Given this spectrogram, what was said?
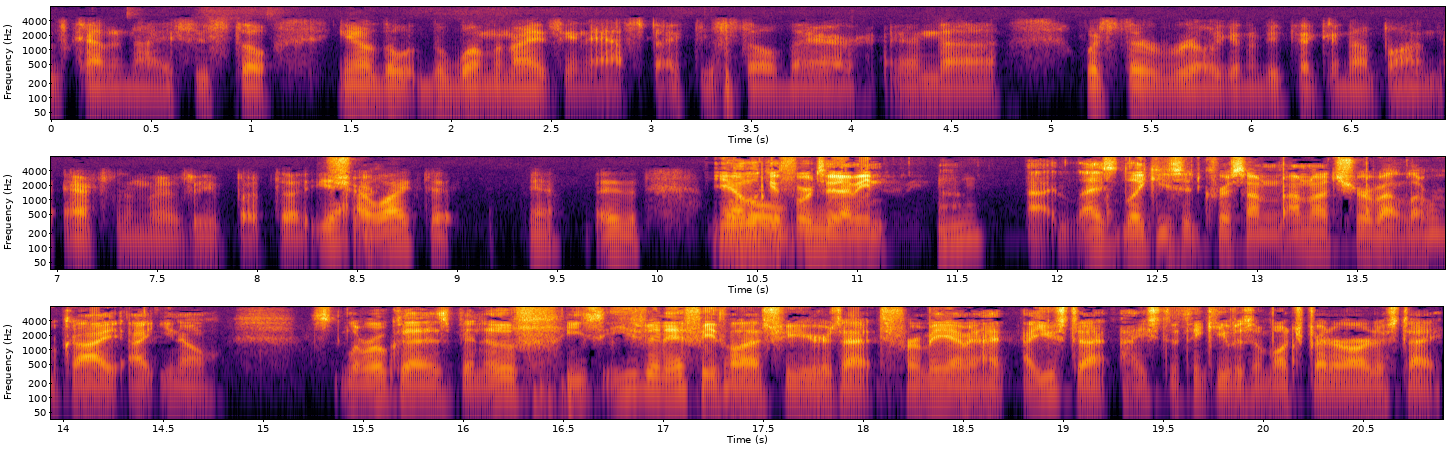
is kind of nice. He's still you know the the womanizing aspect is still there, and uh which they're really going to be picking up on after the movie. But uh, yeah, Sure. I liked it. Yeah, Yeah, I'm looking forward to it. I mean, Mhm. Uh, as like you said, Chris, I'm I'm not sure about Larroca. I, I you know, Larroca has been oof. He's he's been iffy the last few years. That for me, I mean, I, I used to I used to think he was a much better artist. I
